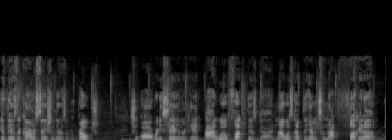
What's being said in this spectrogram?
if there's a conversation, there's an approach. She already said in her head, I will fuck this guy. Now it's up to him to not fuck it up.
